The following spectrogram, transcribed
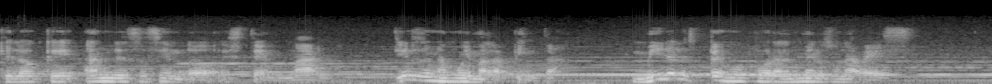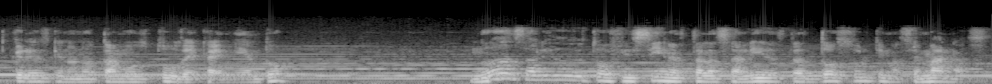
que lo que andes haciendo esté mal. Tienes una muy mala pinta. Mira el espejo por al menos una vez. ¿Crees que no notamos tu decaimiento? No has salido de tu oficina hasta la salida estas dos últimas semanas.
